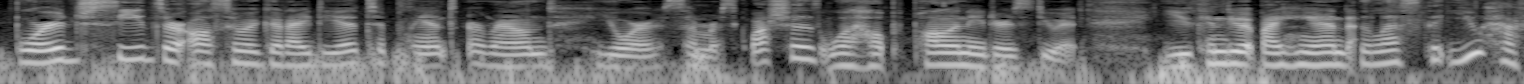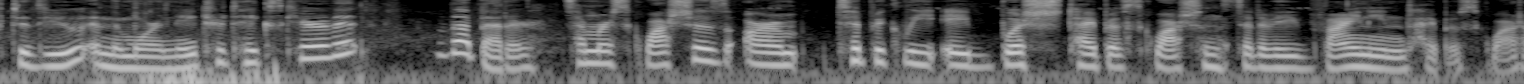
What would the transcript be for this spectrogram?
Borage seeds are also a good idea to plant around your summer squashes. It will help pollinators do it. You can do it by hand. The less that you have to do and the more nature takes care of it, the better. Summer squashes are typically a bush type of squash instead of a vining type of squash.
